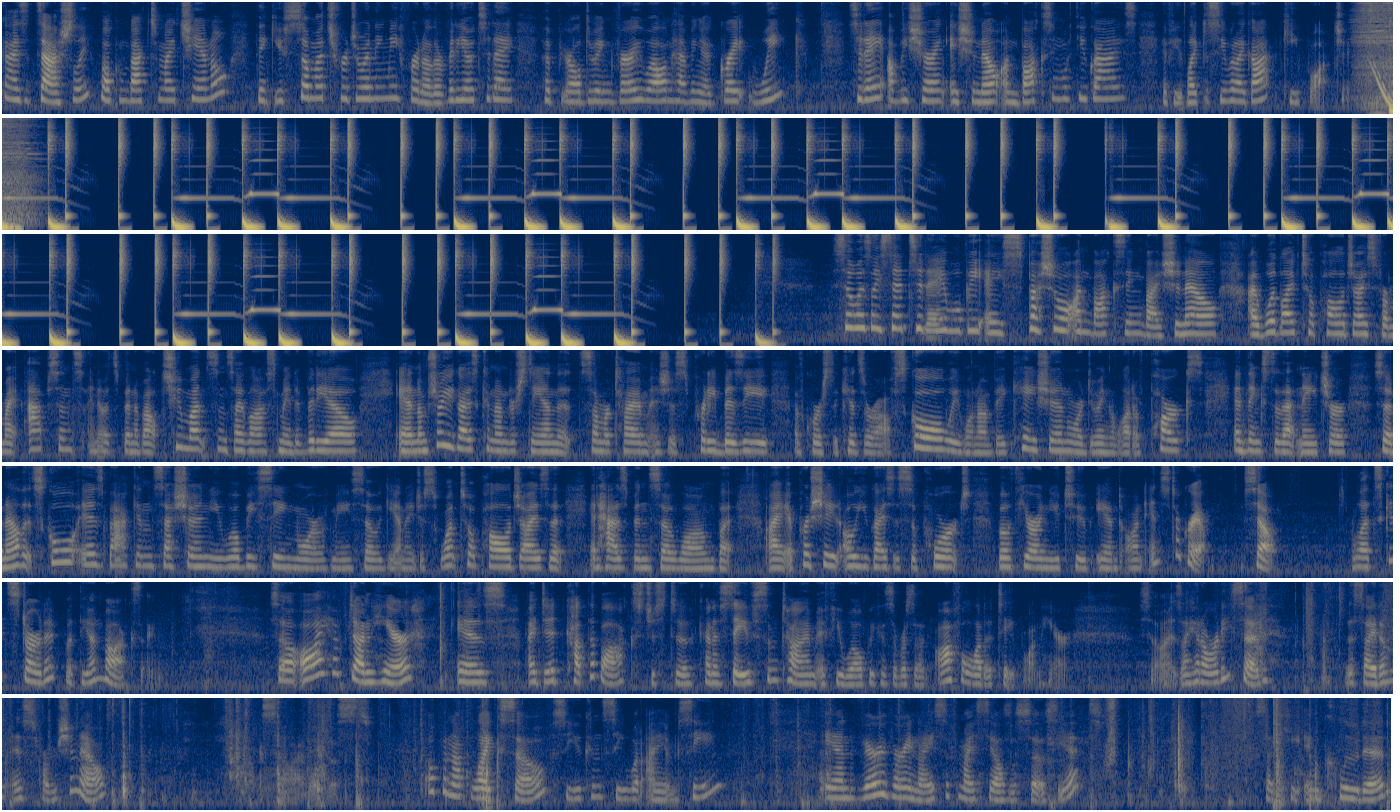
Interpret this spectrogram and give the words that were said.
Guys, it's Ashley. Welcome back to my channel. Thank you so much for joining me for another video today. Hope you're all doing very well and having a great week. Today I'll be sharing a Chanel unboxing with you guys. If you'd like to see what I got, keep watching. So as I said, today will be a special unboxing by Chanel. I would like to apologize for my absence. I know it's been about two months since I last made a video, and I'm sure you guys can understand that summertime is just pretty busy. Of course, the kids are off school, we went on vacation, we're doing a lot of parks and things to that nature. So now that school is back in session, you will be seeing more of me. So again, I just want to apologize that it has been so long, but I appreciate all you guys' support, both here on on YouTube and on Instagram. So let's get started with the unboxing. So all I have done here is I did cut the box just to kind of save some time, if you will, because there was an awful lot of tape on here. So as I had already said, this item is from Chanel. So I will just open up like so, so you can see what I am seeing. And very, very nice of my sales associate looks like he included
